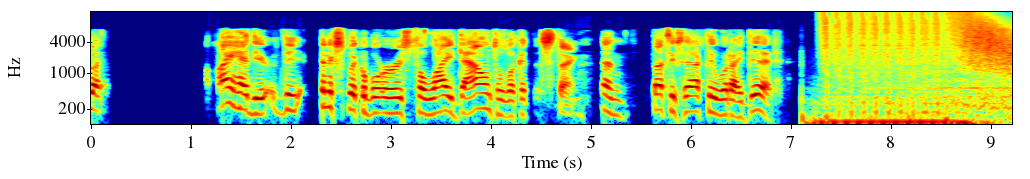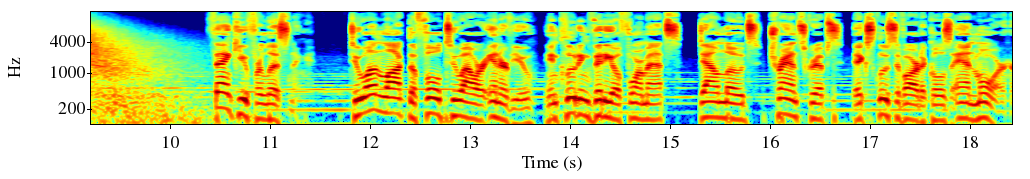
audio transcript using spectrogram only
but I had the, the inexplicable urge to lie down to look at this thing. And that's exactly what I did. Thank you for listening. To unlock the full two hour interview, including video formats, downloads, transcripts, exclusive articles, and more,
